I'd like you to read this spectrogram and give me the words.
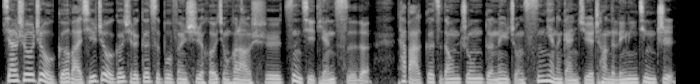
先说这首歌吧，其实这首歌曲的歌词部分是何炅和老师自己填词的，他把歌词当中的那种思念的感觉唱得淋漓尽致，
